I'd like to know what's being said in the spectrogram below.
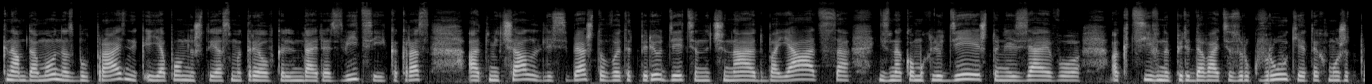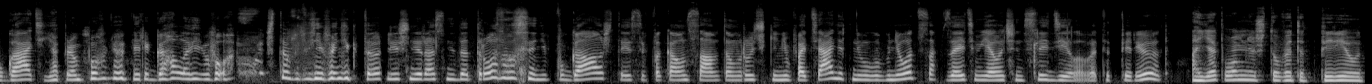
к нам домой, у нас был праздник, и я помню, что я смотрела в календарь развития и как раз отмечала для себя, что в этот период дети начинают бояться незнакомых людей, что нельзя его активно передавать из рук в руки, это их может пугать. Я прям помню, оберегала его, чтобы на него никто лишний раз не дотронулся, не пугал, что если пока он сам там ручки не потянет, не улыбнется. За этим я очень следила в этот период. А я помню, что в этот период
